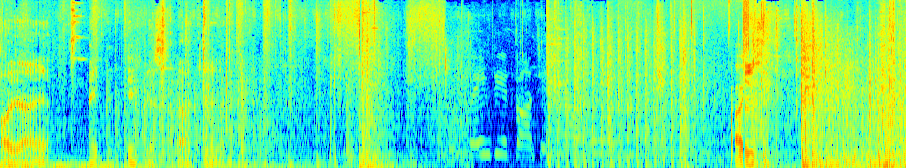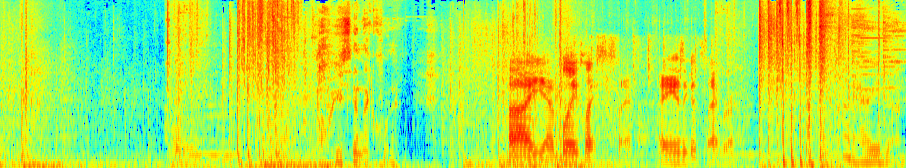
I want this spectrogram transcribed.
Oh yeah. I, I think it's stuck in. Who's- Oh, he's in the corner. Uh, yeah, Blake likes to snipe, and he's a good sniper. Hi, how are you doing?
